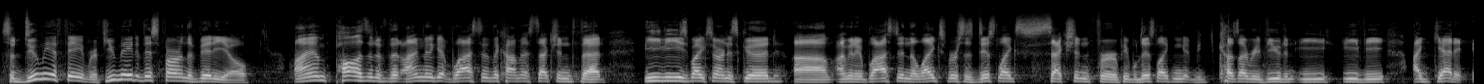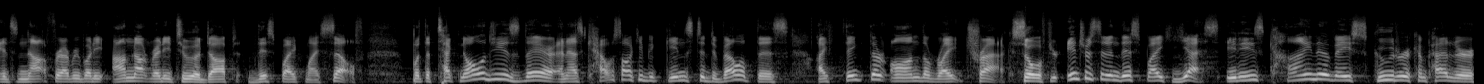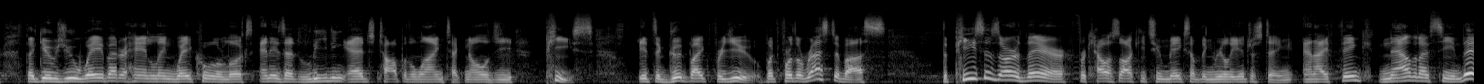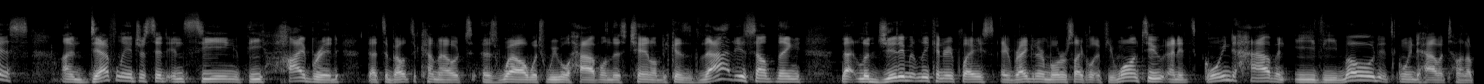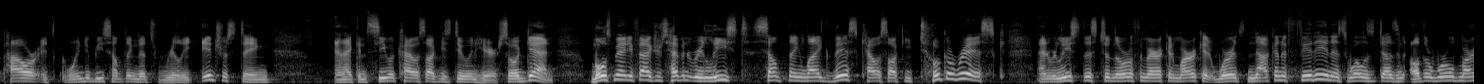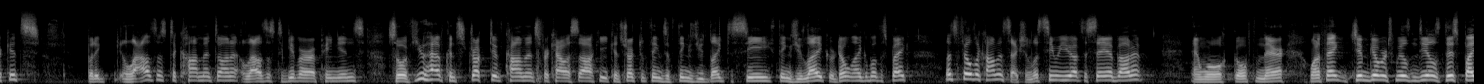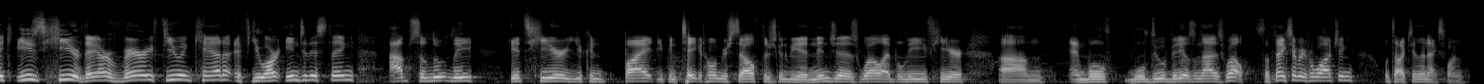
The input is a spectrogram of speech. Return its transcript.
So do me a favor, if you made it this far in the video, I am positive that I'm gonna get blasted in the comment section that EVs bikes aren't as good. Um, I'm going to blast in the likes versus dislikes section for people disliking it because I reviewed an e EV. I get it. It's not for everybody. I'm not ready to adopt this bike myself. But the technology is there, and as Kawasaki begins to develop this, I think they're on the right track. So if you're interested in this bike, yes, it is kind of a scooter competitor that gives you way better handling, way cooler looks, and is a leading edge, top of the line technology piece. It's a good bike for you. But for the rest of us, the pieces are there for Kawasaki to make something really interesting. And I think now that I've seen this, I'm definitely interested in seeing the hybrid that's about to come out as well, which we will have on this channel, because that is something that legitimately can replace a regular motorcycle if you want to, and it's going to have an EV mode, it's going to have a ton of power, it's going to be something that's really interesting and I can see what Kawasaki's doing here. So again, most manufacturers haven't released something like this. Kawasaki took a risk and released this to the North American market where it's not gonna fit in as well as it does in other world markets but it allows us to comment on it, allows us to give our opinions. So if you have constructive comments for Kawasaki, constructive things of things you'd like to see, things you like or don't like about this bike, let's fill the comment section. Let's see what you have to say about it and we'll go from there. I want to thank Jim Gilbert's Wheels and Deals. This bike is here. They are very few in Canada. If you are into this thing, absolutely it's here. You can buy it. You can take it home yourself. There's going to be a Ninja as well, I believe, here. Um, and we'll, we'll do videos on that as well. So thanks everybody for watching. We'll talk to you in the next one.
